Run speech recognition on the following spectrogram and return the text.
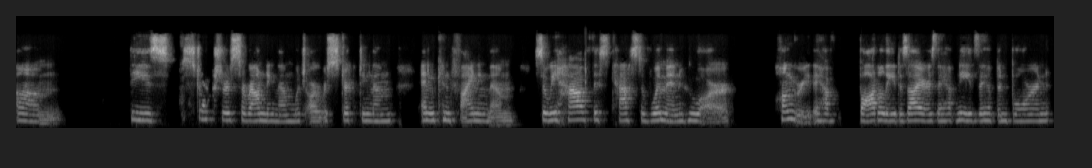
um, these structures surrounding them, which are restricting them and confining them. So we have this cast of women who are hungry, they have bodily desires, they have needs, they have been born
